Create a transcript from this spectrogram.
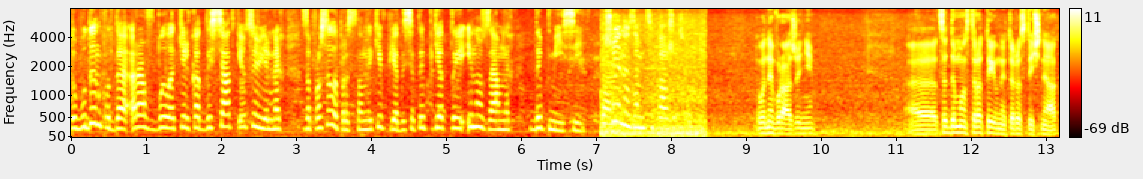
до будинку, де РФ вбила кілька десятків цивільних, запросили представників 55 іноземних дипмісій. Що іноземці кажуть? Вони вражені. Е, Це демонстративний терористичний акт.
